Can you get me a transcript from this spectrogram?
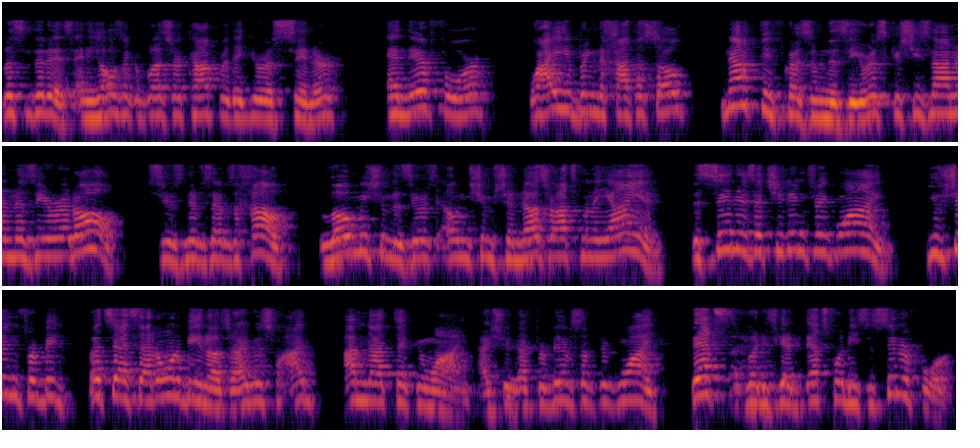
Listen to this. And he holds like a blessed copper that you're a sinner. And therefore, why you bring the chatasot? Not because of Naziris, because she's not a Nazir at all. The sin is that she didn't drink wine. You shouldn't forbid. Let's say I don't want to be an Nazir. I was, I, I'm not taking wine. I should I forbid myself to drink wine. That's what he's getting. That's what he's a sinner for.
